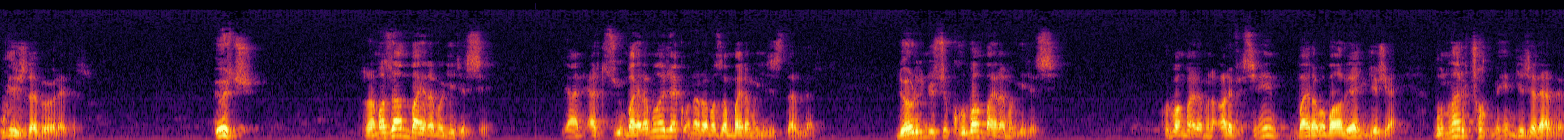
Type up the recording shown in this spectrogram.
Bu gece de böyledir. Üç, Ramazan bayramı gecesi. Yani ertesi gün bayram olacak, ona Ramazan bayramı gecesi derler. Dördüncüsü Kurban bayramı gecesi. Kurban bayramının arifesini bayrama bağlayan gece. Bunlar çok mühim gecelerdir.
